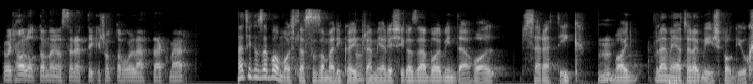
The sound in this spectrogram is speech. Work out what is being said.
hogy hallottam, nagyon szerették is ott, ahol látták már. Hát igazából most lesz az amerikai hm. premier, és igazából mindenhol szeretik, hm. majd remélhetőleg mi is fogjuk.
